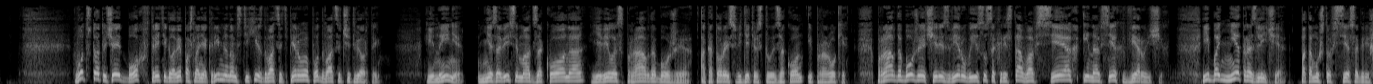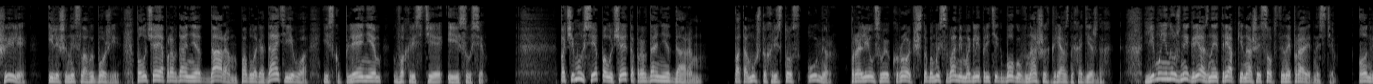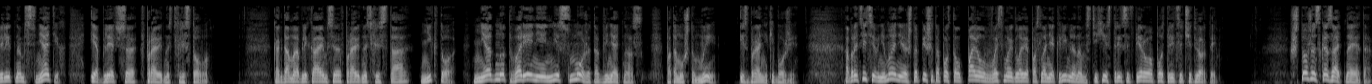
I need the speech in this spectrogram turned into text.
Вот что отвечает Бог в третьей главе послания к римлянам, стихи с двадцать первого по двадцать четвертый. «И ныне, независимо от закона, явилась правда Божия, о которой свидетельствует закон и пророки. Правда Божия через веру в Иисуса Христа во всех и на всех верующих. Ибо нет различия, потому что все согрешили и лишены славы Божьей, получая оправдание даром по благодати Его, искуплением во Христе Иисусе. Почему все получают оправдание даром? Потому что Христос умер, пролил свою кровь, чтобы мы с вами могли прийти к Богу в наших грязных одеждах. Ему не нужны грязные тряпки нашей собственной праведности. Он велит нам снять их и облечься в праведность Христову. Когда мы облекаемся в праведность Христа, никто, ни одно творение не сможет обвинять нас, потому что мы — избранники Божьи. Обратите внимание, что пишет апостол Павел в восьмой главе послания к римлянам, стихи с тридцать первого по тридцать четвертый. Что же сказать на это?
